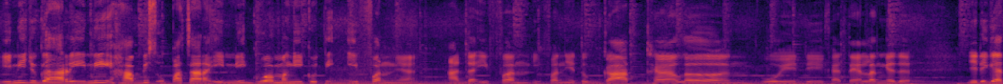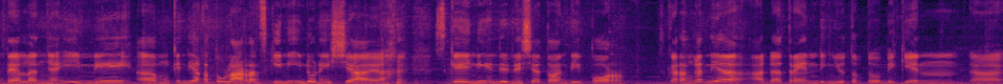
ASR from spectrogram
ini juga hari ini habis upacara ini gue mengikuti event ya ada event. Eventnya itu Got Talent. Woi deh Got Talent gitu jadi Got Talentnya ini uh, mungkin dia ketularan skinny Indonesia ya. Skinny Indonesia 24 sekarang kan dia ada trending YouTube tuh bikin uh,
